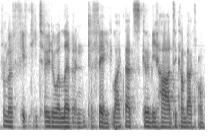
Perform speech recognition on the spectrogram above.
from a 52 to 11 defeat. Like that's going to be hard to come back from.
